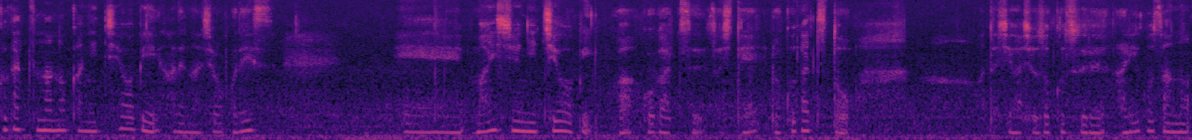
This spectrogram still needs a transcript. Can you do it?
6月7日日曜日春名翔子です、えー、毎週日曜日は5月そして6月と私が所属する有子座の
